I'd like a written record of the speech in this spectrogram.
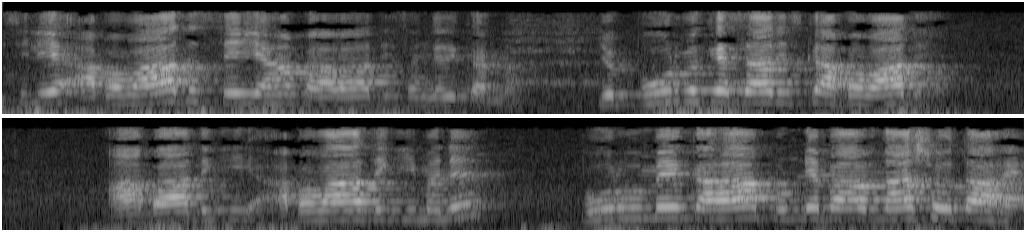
इसलिए अपवाद से यहाँ पावादि संगति करना। जो पूर्व के साथ इसका अपवाद है। आपाद की, अपवाद की मैंने पूर्व में कहा पुण्य पाप नाश होता है।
